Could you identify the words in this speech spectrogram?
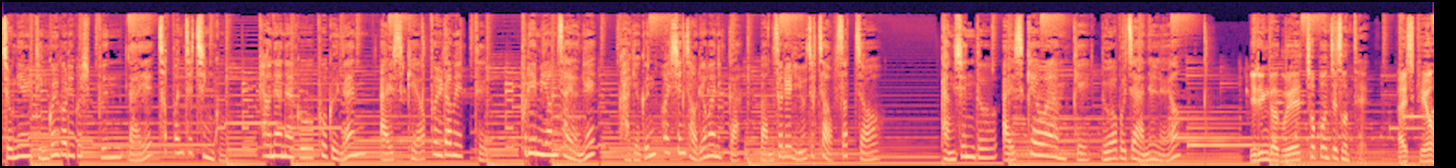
종일 뒹굴거리고 싶은 나의 첫 번째 친구. 편안하고 포근한 아이스케어 폴더 매트. 프리미엄 사양에 가격은 훨씬 저렴하니까 망설일 이유조차 없었죠. 당신도 아이스케어와 함께 누워보지 않을래요? 1인 가구의 첫 번째 선택. 아이스케어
